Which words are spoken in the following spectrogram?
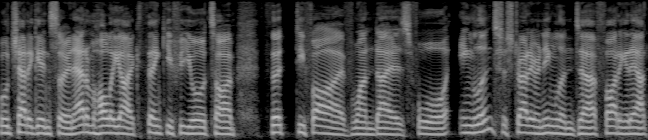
We'll chat again soon. Adam Hollioake, thank you for your time. 35 one days for England. Australia and England uh, fighting it out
